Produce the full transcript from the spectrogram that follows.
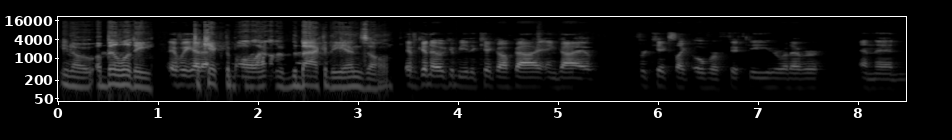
you know ability if we to a, kick the ball out of the back of the end zone. if Gano could be the kickoff guy and guy for kicks like over 50 or whatever, and then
